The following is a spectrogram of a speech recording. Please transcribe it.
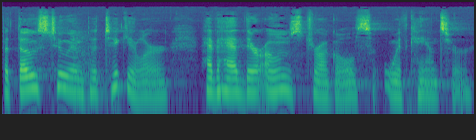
but those two in particular have had their own struggles with cancer.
